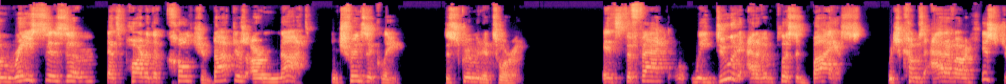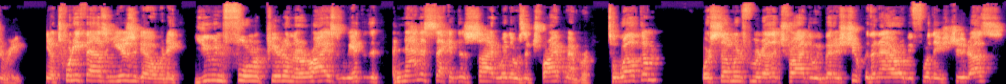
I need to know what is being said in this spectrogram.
the racism that's part of the culture. Doctors are not intrinsically discriminatory. It's the fact we do it out of implicit bias, which comes out of our history. You know, 20,000 years ago, when a human form appeared on the horizon, we had to, a nanosecond to decide whether it was a tribe member to welcome or someone from another tribe that we better shoot with an arrow before they shoot us.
